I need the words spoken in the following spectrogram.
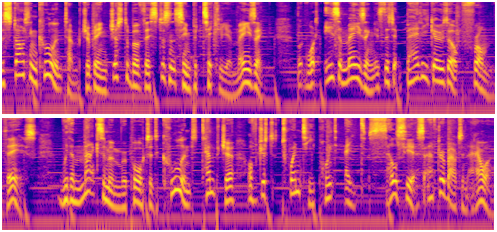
the starting coolant temperature being just above this doesn't seem particularly amazing. But what is amazing is that it barely goes up from this, with a maximum reported coolant temperature of just 20.8 Celsius after about an hour.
